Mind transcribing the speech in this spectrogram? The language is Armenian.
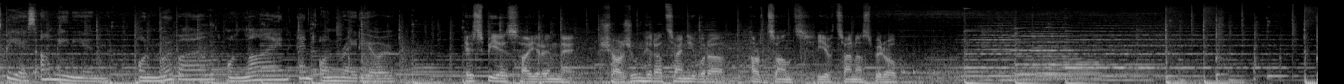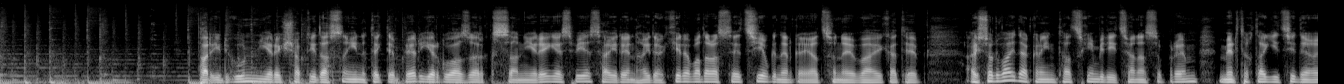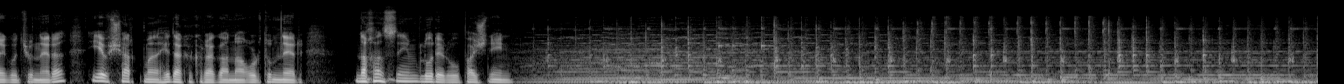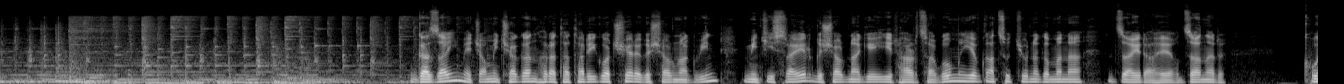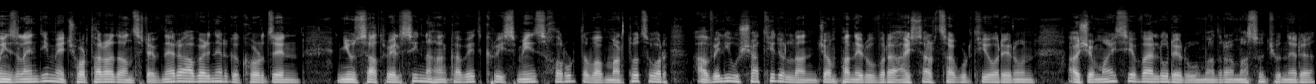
SBS Armenian on mobile, online and on radio. SBS հայերենն է, շարժուն հեռացանի վրա, հարցանց եւ ցանասպիրով։ Փարիգուն 3-7-19 դեկտեմբեր 2023 SBS հայերեն հայրաքիրը պատրաստեց եւ կներկայացնե վայեկաթեփ այսօրվա իդականի ընթացքին մի ցանասպրեմ մեր թղթագիտի դերակցությունները եւ շարքը հետաքրքրական հաղորդումներ նախանցնիմ լուրերով բաժնին Գազայի մեջ ամիջական հրաթաթարի գոչերը կշարունակվին, մինչ Իսրայել կշարունակի իր հարցակումը եւ գացությունը կմնա ծայրահեղ ցաներ։ Queensland-ի մեջ հորթարած անձրևները ավերներ կկործեն New South Wales-ի նահանգավետ Chris Minns խորհուրդ տվավ մարդոց, որ ավելի ուշադիր լան ճամփաներու վրա այս հարցակուրթի օրերուն այժմ այս եւ այլ օրերու մանրամասնությունները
